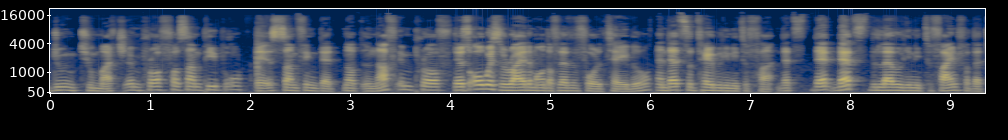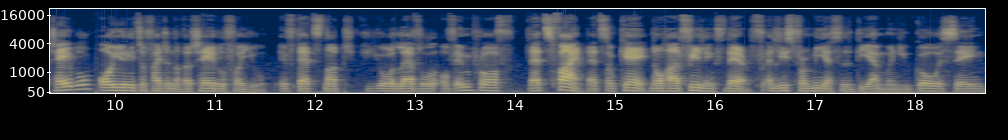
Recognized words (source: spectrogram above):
doing too much improv for some people. There is something that not enough improv. There's always the right amount of level for a table, and that's the table you need to find. That's that that's the level you need to find for that table, or you need to find another table for you. If that's not your level of improv, that's fine. That's okay. No hard feelings there. At least for me as the DM, when you go is saying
